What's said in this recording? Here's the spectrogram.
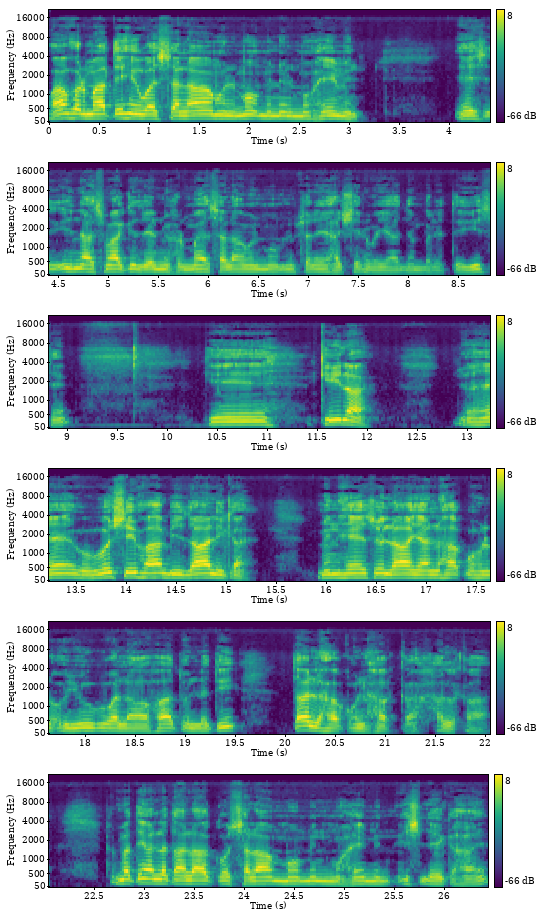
وہاں فرماتے ہیں وہ سلام المومن المحمن اس، ان اسما کے ذیل میں فرمایا، سلام المومن سر حشر و یاد نمبر تیئیس ہے کہ کیلا جو ہے وہ صفا بزا لکھا منحص الحق العیوب والافات التی تلحق الحق کا حلقہ فرماتے اللہ تعالیٰ کو سلام، مومن محمن اس لیے کہا ہے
